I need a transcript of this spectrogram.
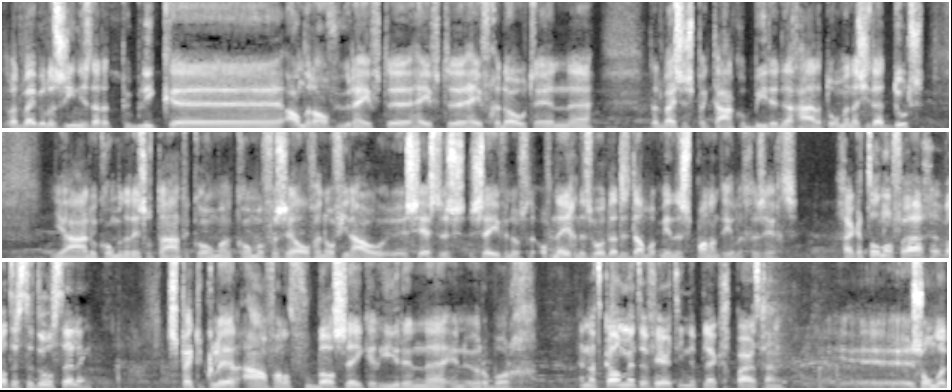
Wat wij willen zien is dat het publiek uh, anderhalf uur heeft, heeft, heeft genoten. En dat wij ze spektakel bieden. Daar gaat het om. En als je dat doet, ja, dan komen de resultaten komen, komen vanzelf. En of je nou zesde, zevende of, of negende wordt, dat is dan wat minder spannend eerlijk gezegd. Ga ik het toch nog vragen? Wat is de doelstelling? Spectaculair aanvallend voetbal, zeker hier in, in Euroborg. En dat kan met de veertiende plek gepaard gaan? Uh, zonder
